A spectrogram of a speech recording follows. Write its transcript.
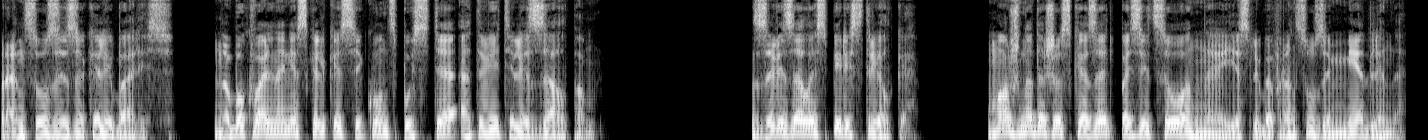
Французы заколебались, но буквально несколько секунд спустя ответили залпом. Завязалась перестрелка. Можно даже сказать позиционная, если бы французы медленно,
